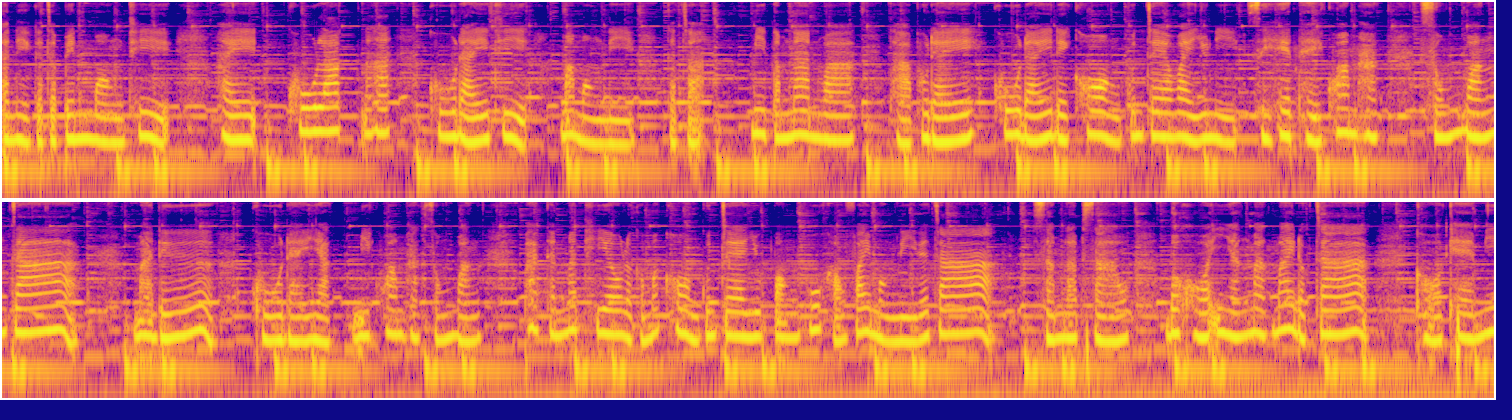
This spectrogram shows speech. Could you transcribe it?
อันนี้ก็จะเป็นมองที่ให้คู่รักนะคะ คู่ใดที่มามองนี้ก็จะมีตำนานว่าถ้าผู้ใดคู่ใดได้คล้องกุญแจไว้อยู่นี่สิเฮ็ดให้ความหัก สมหวังจ้า มาเด้อ คู่ใดอยากมีความหักสมหวัง พากันมาเที่ยวแล้วก็มาของกุญแจอยู่ปองภูเขาไฟหมองนี้เด้อจ้าสำหรับสาวบ่ขออีหยังมากไมายดอกจ้า ขอแค่มี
